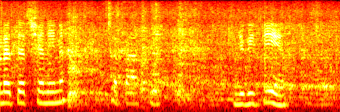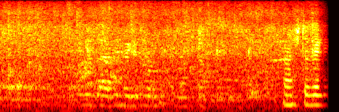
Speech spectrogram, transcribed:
ಏನು ಶನಿನ ಚಪಾತಿ. ಹಿಡಿತಿ ಅಷ್ಟು.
